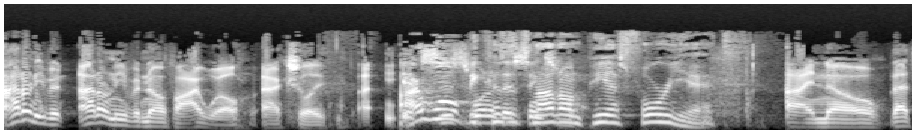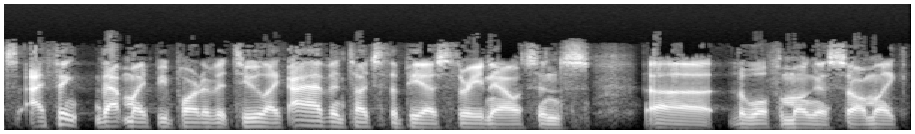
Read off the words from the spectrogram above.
I don't even. I don't even know if I will. Actually, It's I won't just one of because it's not on PS4 yet. I know. That's. I think that might be part of it too. Like I haven't touched the PS3 now since uh, The Wolf Among Us, so I'm like,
